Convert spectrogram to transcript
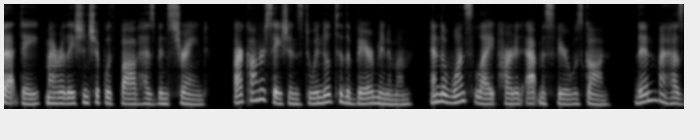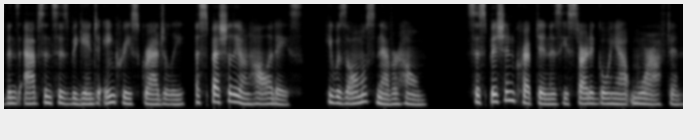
that day, my relationship with Bob has been strained. Our conversations dwindled to the bare minimum, and the once light hearted atmosphere was gone. Then my husband's absences began to increase gradually, especially on holidays. He was almost never home. Suspicion crept in as he started going out more often.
